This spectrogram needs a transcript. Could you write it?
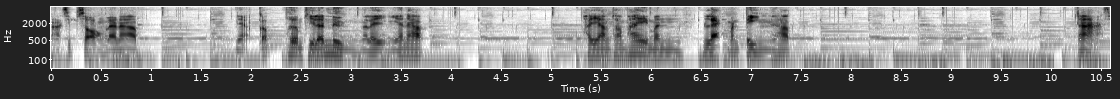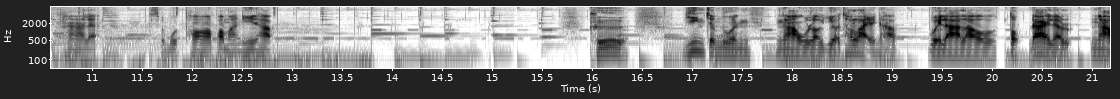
อ่า12 แล้วนะครับเนี่ยก็เพิ่มทีละ 1 อะไรอย่างเงี้ยนะครับ พยายามทำให้มันแหลกมันปิงนะครับอ่า15 แล้ว สมมุติพอประมาณนี้นะครับ คือ ยิ่งจำนวนเงาเราเยอะเท่าไหร่นะครับ เวลาเราตกได้แล้วเงา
